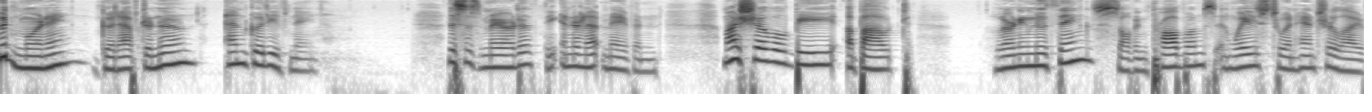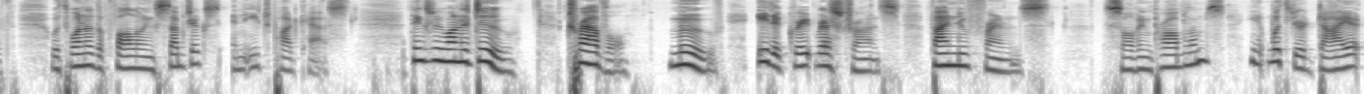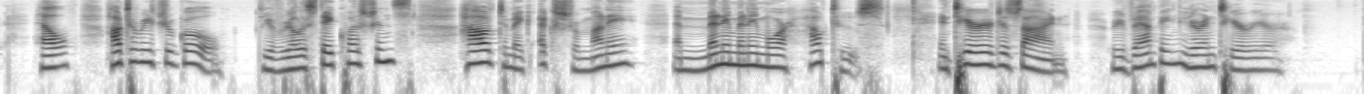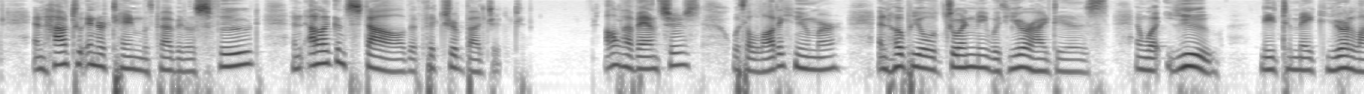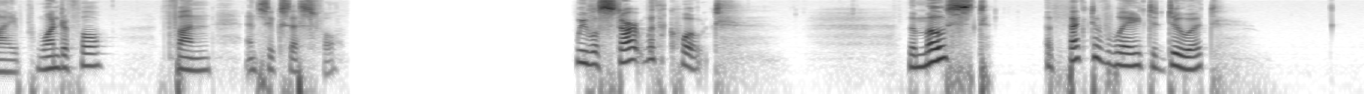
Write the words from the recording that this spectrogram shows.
Good morning, good afternoon, and good evening. This is Meredith, the Internet Maven. My show will be about learning new things, solving problems, and ways to enhance your life with one of the following subjects in each podcast things we want to do, travel, move, eat at great restaurants, find new friends, solving problems with your diet, health, how to reach your goal. You have real estate questions? How to make extra money? And many, many more how to's. Interior design, revamping your interior, and how to entertain with fabulous food and elegant style that fits your budget. I'll have answers with a lot of humor and hope you will join me with your ideas and what you need to make your life wonderful, fun, and successful. We will start with a quote The most effective way to do it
